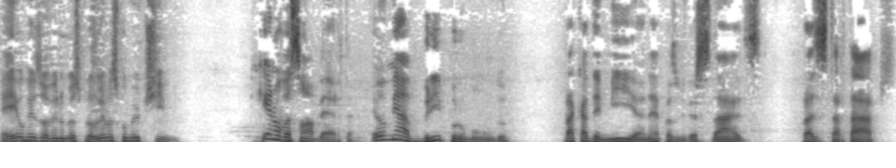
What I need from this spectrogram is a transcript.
É eu resolvendo meus problemas com o meu time. O que é inovação aberta? Eu me abrir para o mundo, para a academia, né? para as universidades, para as startups.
